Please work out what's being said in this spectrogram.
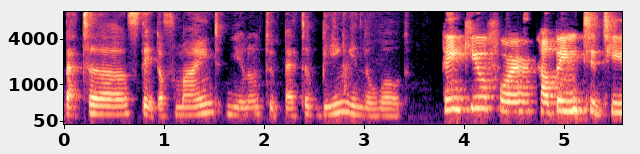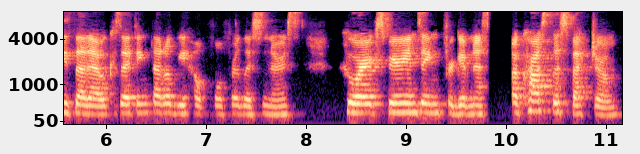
better state of mind, you know, to better being in the world. Thank you for helping to tease that out because I think that'll be helpful for listeners who are experiencing forgiveness across the spectrum.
